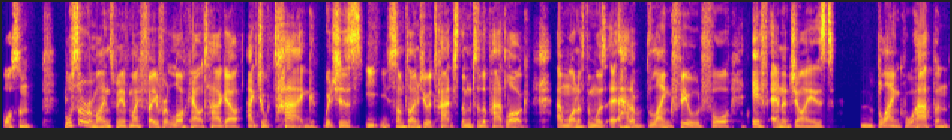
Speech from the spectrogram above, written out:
Awesome. Also reminds me of my favorite lockout tagout actual tag, which is you, you, sometimes you attach them to the padlock, and one of them was it had a blank field for if energized, blank will happen,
